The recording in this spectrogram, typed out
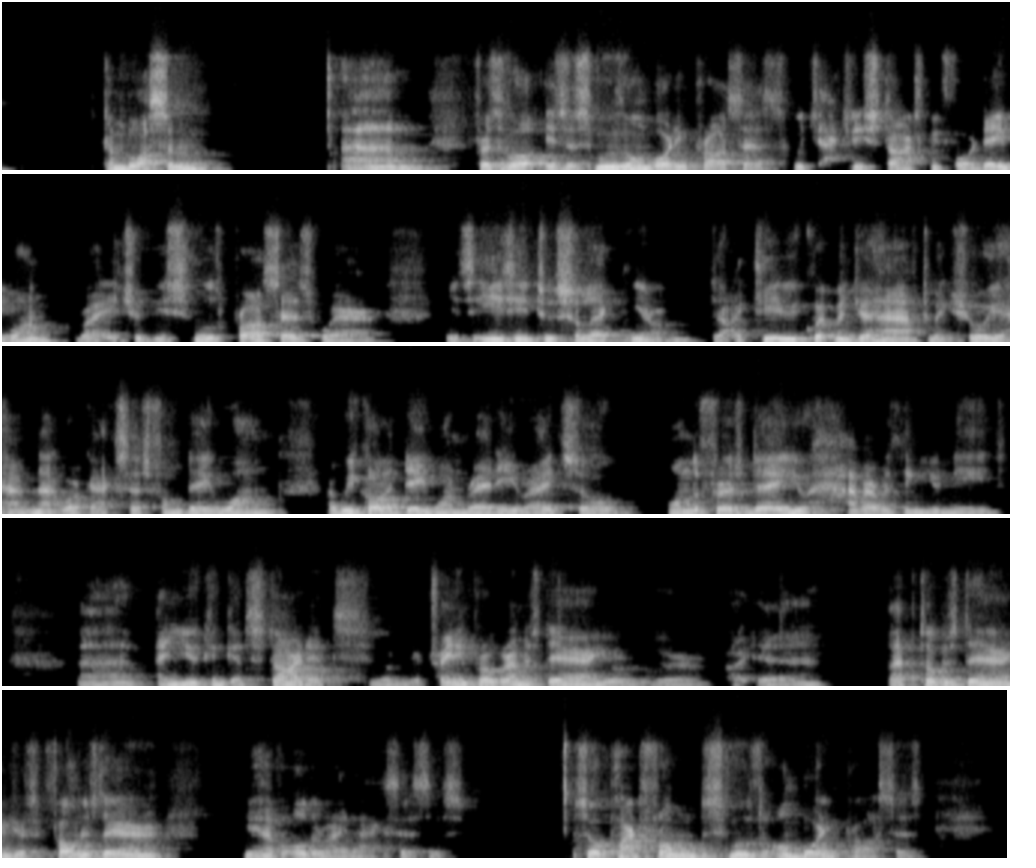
can blossom. Um, first of all, is a smooth onboarding process, which actually starts before day one, right? It should be a smooth process where it's easy to select, you know, the IT equipment you have to make sure you have network access from day one. Uh, we call it day one ready, right? So on the first day, you have everything you need uh, and you can get started. Your, your, training program is there, your, your uh, laptop is there, and your phone is there, you have all the right accesses. So apart from the smooth onboarding process,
